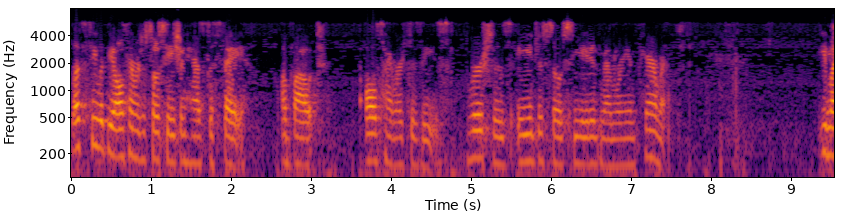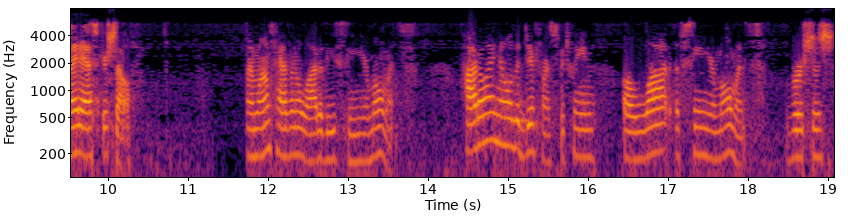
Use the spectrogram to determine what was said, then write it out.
Let's see what the Alzheimer's Association has to say about Alzheimer's disease versus age-associated memory impairment. You might ask yourself, my mom's having a lot of these senior moments. How do I know the difference between a lot of senior moments versus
